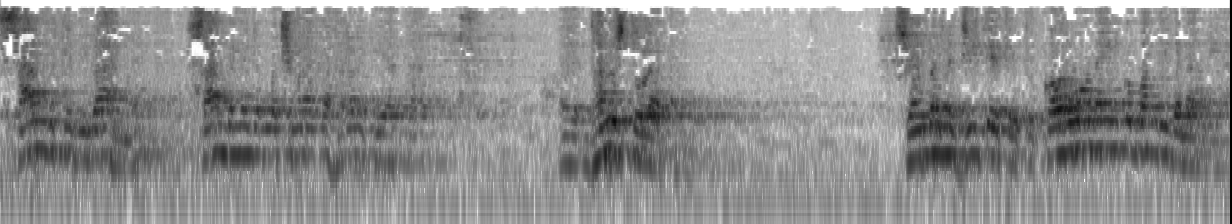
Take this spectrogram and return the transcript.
सांब के विवाह में, सांब ने जब लक्ष्मणा का हरण किया था धनुष तोड़ा था। स्वयंवर में जीते थे तो कौरवों ने इनको बंदी बना लिया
